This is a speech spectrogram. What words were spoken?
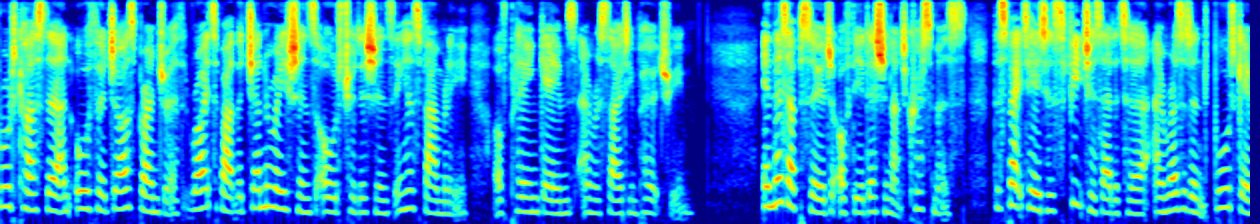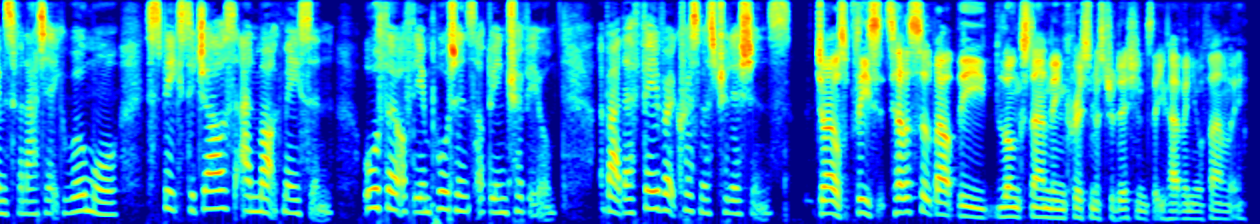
broadcaster and author Gyles Brandreth writes about the generations old traditions in his family of playing games and reciting poetry. In this episode of The Edition at Christmas, The Spectator's features editor and resident board games fanatic Will Moore speaks to Gyles and Mark Mason, author of The Importance of Being Trivial, about their favourite Christmas traditions. Gyles, please tell us about the long standing Christmas traditions that you have in your family.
